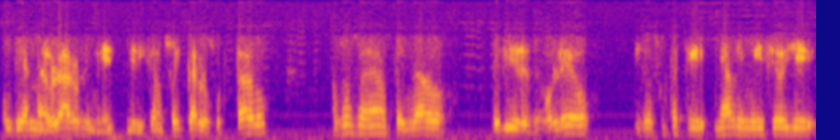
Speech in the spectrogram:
Un día me hablaron y me, me dijeron, soy Carlos Hurtado, nosotros habíamos terminado de líderes de goleo y resulta que me habla y me dice, oye,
